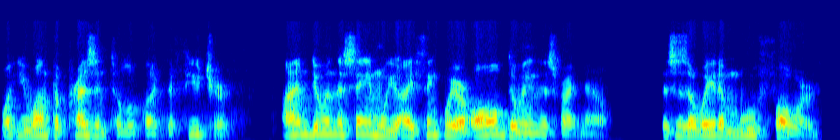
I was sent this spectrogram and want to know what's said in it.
what you want the present to look like, the future. I'm doing the same. We, I think we are all doing this right now. This is a way to move forward.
